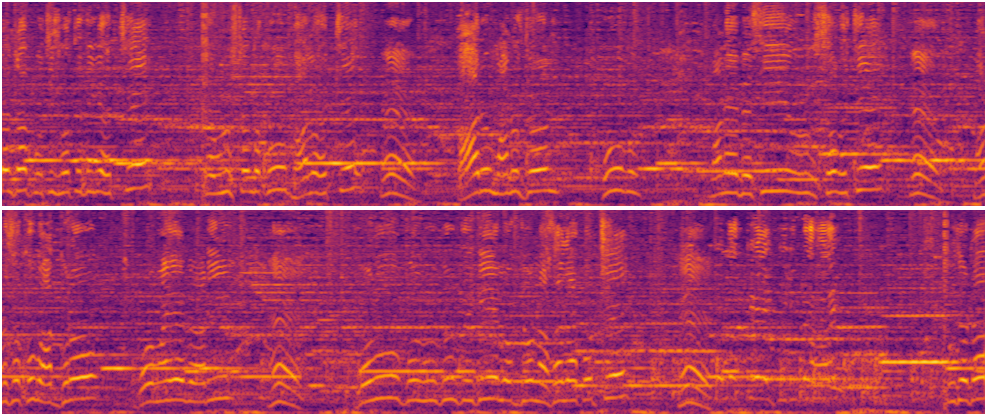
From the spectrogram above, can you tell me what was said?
অনুষ্ঠানটা পঁচিশ বছর থেকে হচ্ছে। অনুষ্ঠানটা খুব ভালো হচ্ছে হ্যাঁ। আরও মানুষজন খুব মানে বেশি উৎসব হচ্ছে হ্যাঁ। মানুষের খুব আগ্রহ, বড় মায়ের বাড়ি হ্যাঁ। বহু দূর থেকে লোকজন আসা যাওয়া করছে হ্যাঁ। পুজোটা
